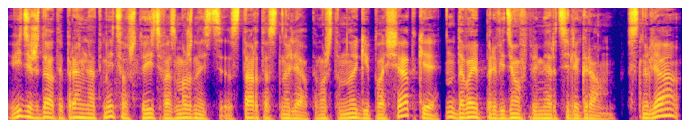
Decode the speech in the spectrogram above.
Видишь, да, ты правильно отметил, что есть возможность возможность старта с нуля, потому что многие площадки, ну давай приведем в пример Telegram, с нуля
